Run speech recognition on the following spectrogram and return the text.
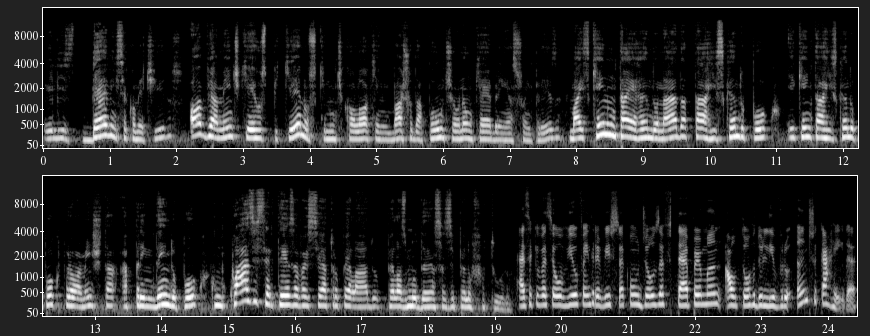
eles devem ser cometidos. Obviamente que erros pequenos, que não te coloquem embaixo da ponte ou não quebrem a sua empresa. Mas quem não está errando nada está arriscando pouco. E quem está arriscando pouco provavelmente está aprendendo pouco. Com quase certeza vai ser atropelado pelas mudanças e pelo futuro. Essa que você ouviu foi entrevista com Joseph Tepperman, autor do livro Anticarreira.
